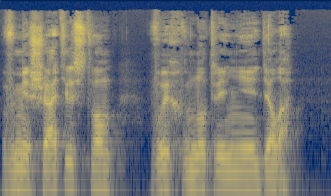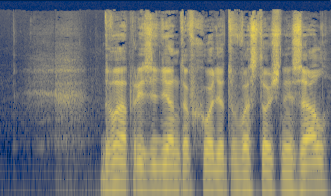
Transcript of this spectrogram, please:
вмешательством в их внутренние дела. Два президента входят в Восточный зал.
